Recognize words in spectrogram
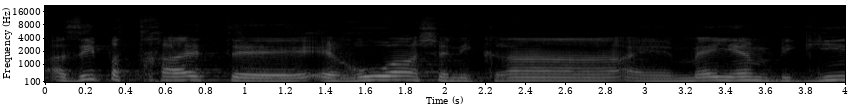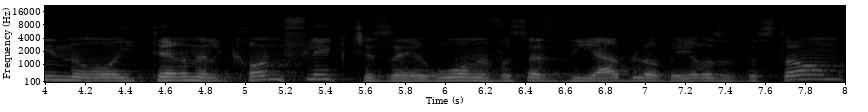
אז היא פתחה את אה, אירוע שנקרא אה, Mayhem Begin או Eternal Conflict, שזה אירוע מבוסס דיאבלו ב-Heroes of the Storm,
